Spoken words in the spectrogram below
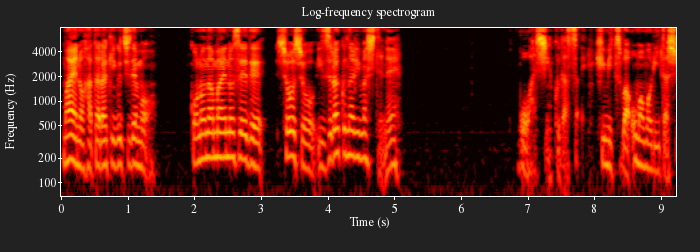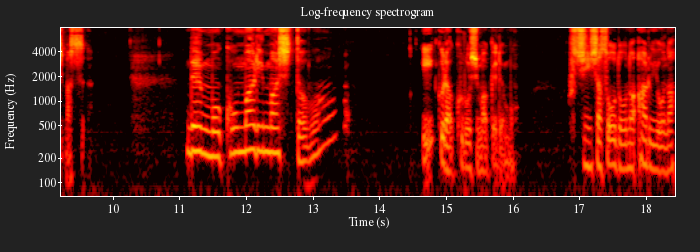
前の働き口でもこの名前のせいで少々居づらくなりましてね。ご安心ください。秘密はお守りいたします。でも困りましたわ。いくら黒島家でも不審者騒動のあるような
